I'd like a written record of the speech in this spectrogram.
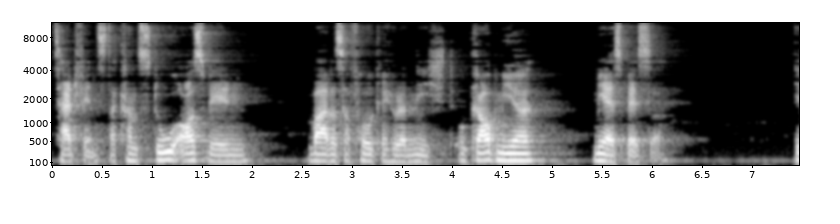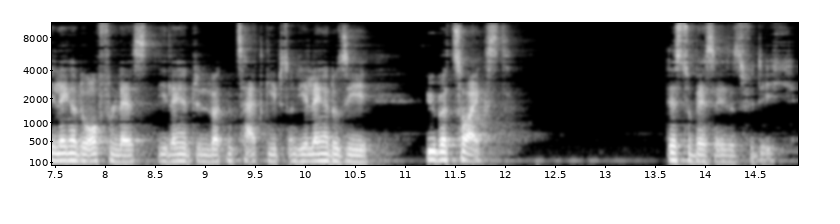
Zeitfenster kannst du auswählen, war das erfolgreich oder nicht. Und glaub mir, mehr ist besser. Je länger du offen lässt, je länger du den Leuten Zeit gibst und je länger du sie überzeugst, desto besser ist es für dich.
